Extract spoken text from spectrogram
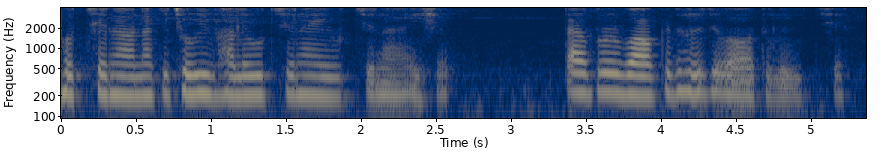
হচ্ছে না, নাকি ছবি ভালো উঠছে না, এই উঠছে না, এইসব। তারপর ওর বাবাকে ধরেছে, বাবা তুলে দিচ্ছে।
